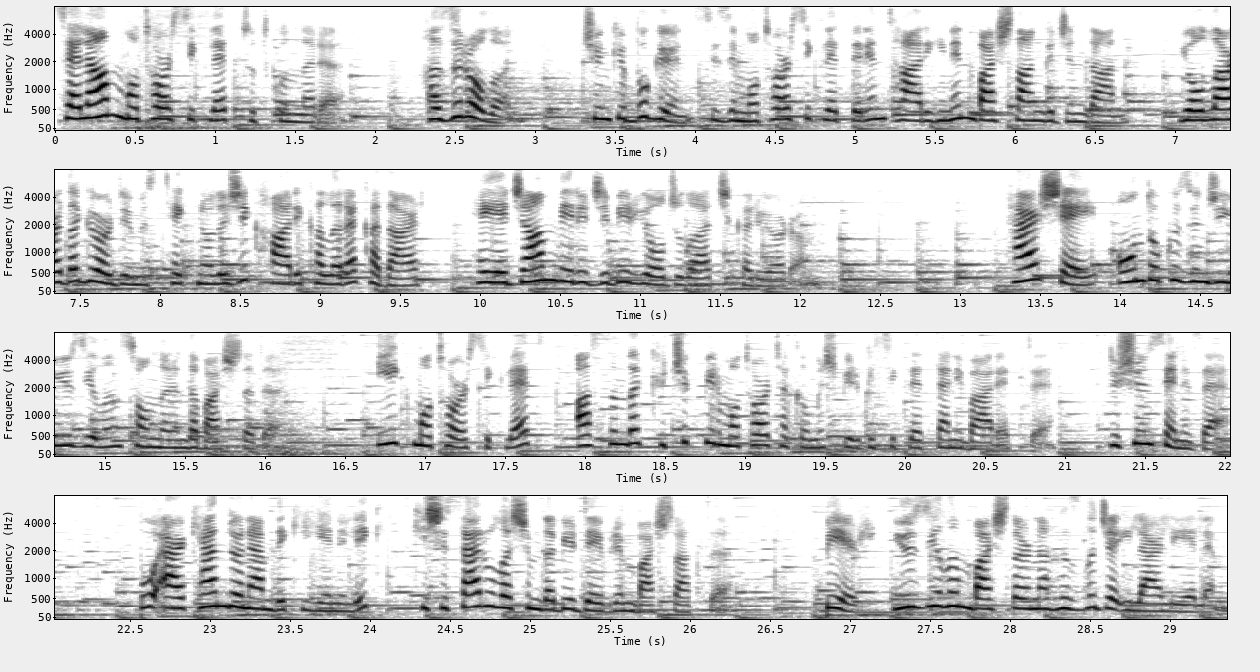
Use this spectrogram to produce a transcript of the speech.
Selam motorsiklet tutkunları. Hazır olun. Çünkü bugün sizi motorsikletlerin tarihinin başlangıcından, yollarda gördüğümüz teknolojik harikalara kadar heyecan verici bir yolculuğa çıkarıyorum. Her şey 19. yüzyılın sonlarında başladı. İlk motorsiklet aslında küçük bir motor takılmış bir bisikletten ibaretti. Düşünsenize. Bu erken dönemdeki yenilik kişisel ulaşımda bir devrim başlattı. 1. Yüzyılın başlarına hızlıca ilerleyelim.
